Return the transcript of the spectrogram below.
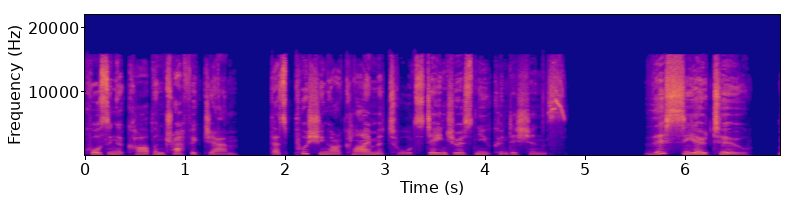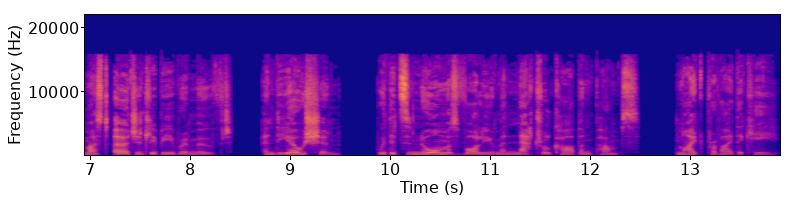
causing a carbon traffic jam that's pushing our climate towards dangerous new conditions. This CO2 must urgently be removed, and the ocean, with its enormous volume and natural carbon pumps, might provide the key.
